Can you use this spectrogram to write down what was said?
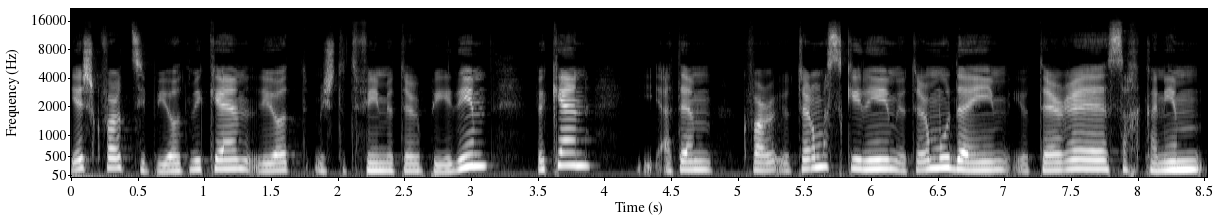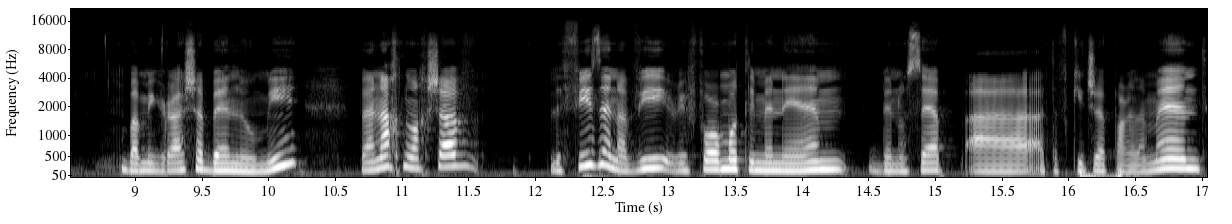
יש כבר ציפיות מכם להיות משתתפים יותר פעילים, וכן, אתם כבר יותר משכילים, יותר מודעים, יותר uh, שחקנים במגרש הבינלאומי, ואנחנו עכשיו, לפי זה נביא רפורמות למיניהם בנושא התפקיד של הפרלמנט,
